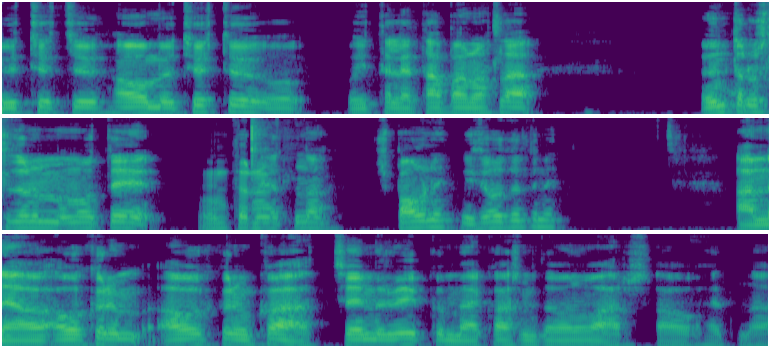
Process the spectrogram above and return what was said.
U20, HM U20 og, og Ítalía tapaði náttúrulega undarúrslitunum á móti undan hérna, Spáni í þjóðöldinni þannig að á einhverjum, á einhverjum hvað, tveimur vikum eða hvað sem þetta var var þá hérna,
